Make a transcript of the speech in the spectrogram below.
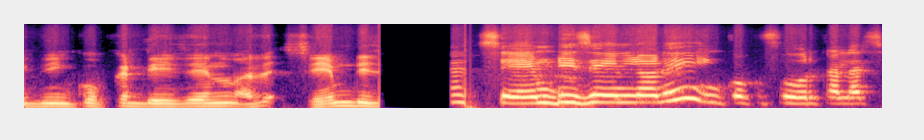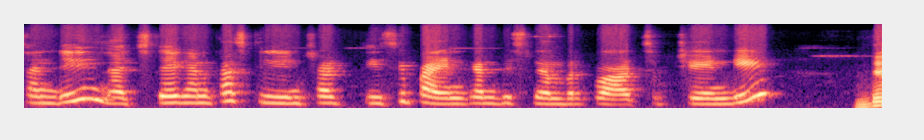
ఇది ఇంకొక డిజైన్ అదే సేమ్ డిజైన్ సేమ్ డిజైన్లోనే ఇంకొక ఫోర్ కలర్స్ అండి. నచ్చితే కనుక స్క్రీన్ షాట్ తీసి పైన కనిపిస్తున్న నెంబర్కి వాట్సాప్ చేయండి. అంటే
